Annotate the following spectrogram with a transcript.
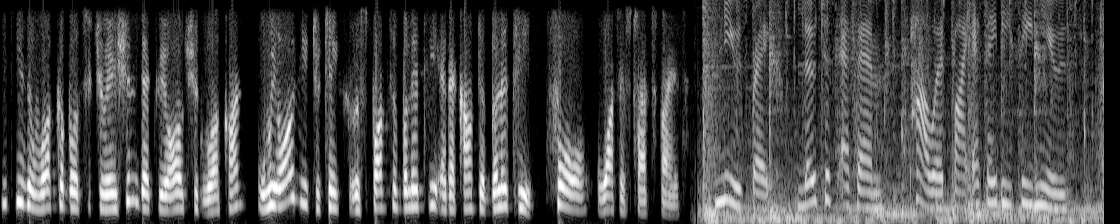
it is a workable situation that we all should work on. We all need to take responsibility and accountability for what has transpired. Newsbreak, Lotus FM, powered by SABC News.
